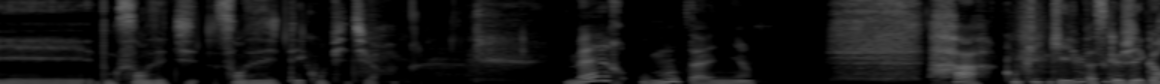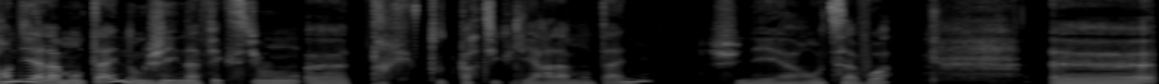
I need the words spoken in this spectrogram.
Et donc sans, hésiter, confiture. Mer ou montagne? Ah, compliqué, parce que j'ai grandi à la montagne, donc j'ai une affection euh, très- toute particulière à la montagne. Je suis née en Haute-Savoie. Euh,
